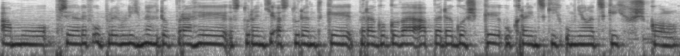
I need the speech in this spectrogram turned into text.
AMU přijeli v uplynulých dnech do Prahy studenti a studentky, pedagogové a pedagožky ukrajinských uměleckých škol.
